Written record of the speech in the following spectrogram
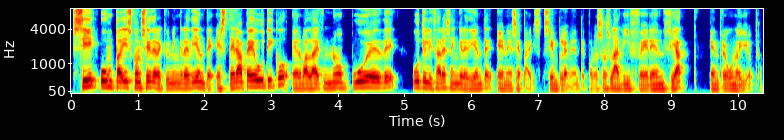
si un país considera que un ingrediente es terapéutico, Herbalife no puede utilizar ese ingrediente en ese país, simplemente. Por eso es la diferencia entre uno y otro.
